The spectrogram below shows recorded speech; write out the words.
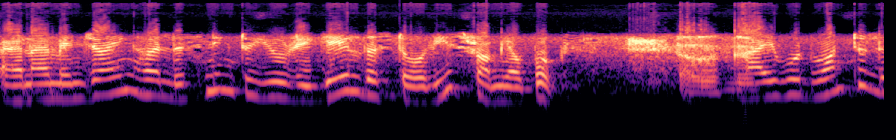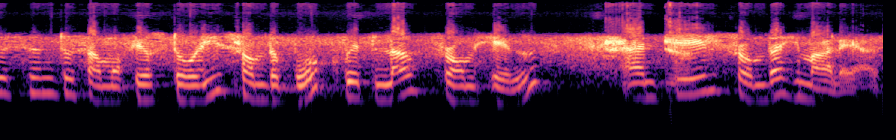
and I'm enjoying her listening to you regale the stories from your books. oh, good. I would want to listen to some of your stories from the book with Love from Hills and Yes. Tales from the Himalayas.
